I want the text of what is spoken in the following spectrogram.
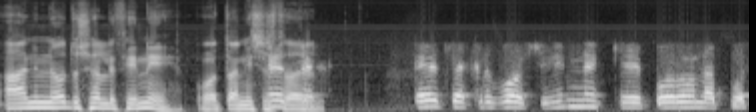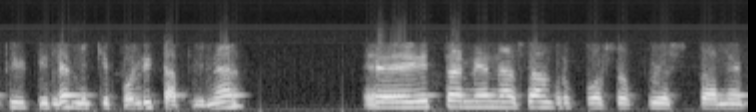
αν είναι όντως αληθινή όταν είσαι στα... Έτσι ακριβώς είναι και μπορώ να πω ότι τη λέμε και πολύ ταπεινά. Ε, ήταν ένας άνθρωπος ο οποίος ήταν,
